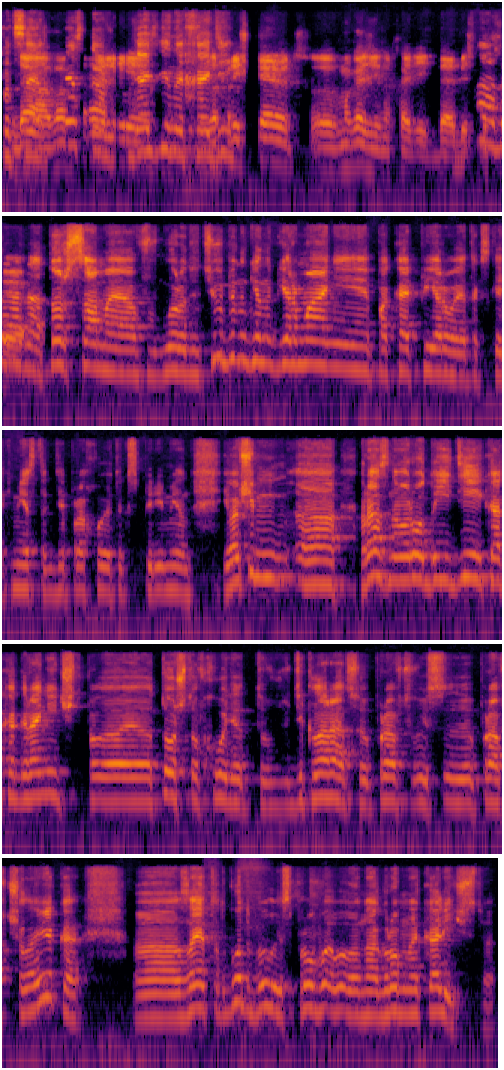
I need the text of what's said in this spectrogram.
ПЦР-тесты да, в, магазины ходить. Запрещают э, в магазины ходить, да, без ПЦР. Да, да, да. То же самое в городе Тюбинген в Германии, пока первое, так сказать, место, где проходит эксперимент. И вообще э, разного рода идеи, как ограничить э, то, что входит в декларацию прав, прав человека, за этот год было испробовано огромное количество.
